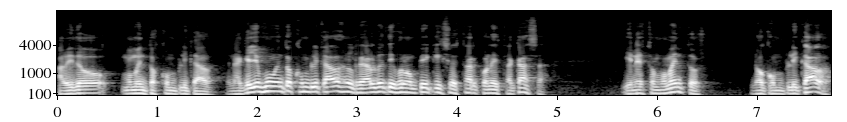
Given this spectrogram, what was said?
ha habido momentos complicados. En aquellos momentos complicados, el Real Betis Balompié quiso estar con esta casa. Y en estos momentos, no complicados,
